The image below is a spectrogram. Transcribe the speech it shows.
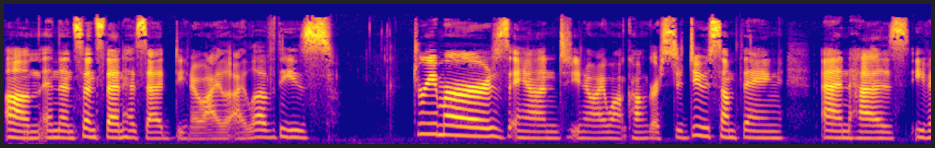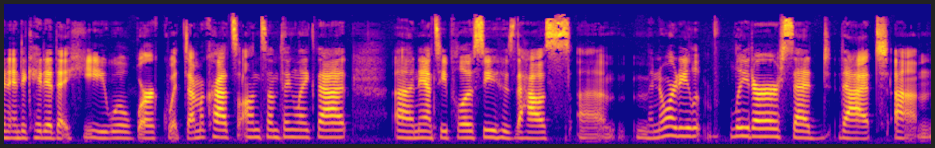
Um, and then since then has said, you know, I, I love these dreamers and, you know, I want Congress to do something and has even indicated that he will work with Democrats on something like that. Uh, Nancy Pelosi, who's the House um, minority l- leader, said that um,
